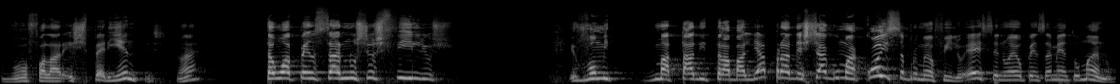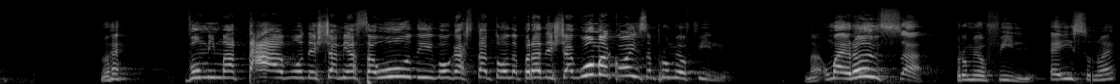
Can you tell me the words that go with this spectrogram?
vou falar, experientes, não é? Estão a pensar nos seus filhos. Eu vou me matar de trabalhar para deixar alguma coisa para o meu filho. Esse não é o pensamento humano, não é? vou me matar, vou deixar minha saúde, vou gastar toda para deixar alguma coisa para o meu filho. É? Uma herança para o meu filho. É isso, não é?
